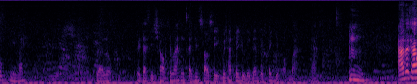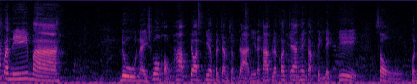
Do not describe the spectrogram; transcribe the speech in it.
ลูกมีไหมแล้วลูกเป็นแต่สีชอบใช่ไหมต้องใส่ดินสอสีคุยทัศน์จะอยู่ในนั้นเดี๋ยวค่อยหยิบออกมานะอ่านะครับวันนี้มา ดูในช่วงของภาพยอดเยี่ยมประจำสัปดาห์นี้นะครับ แล้วก็แจ้งให้กับเด็กๆที่ส่งผล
